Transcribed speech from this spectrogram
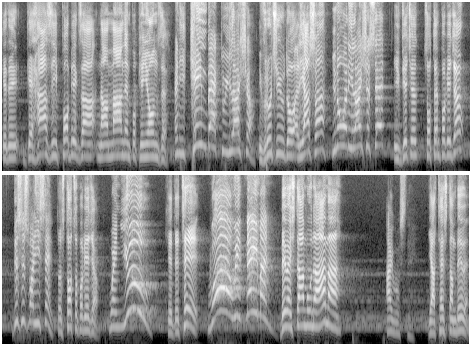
kiedy Gehazi pobiegł za Naamanem po pieniądze And he came back to Elisha. i wrócił do Eliasza You know what Elisha said? i wiecie, co ten powiedział? This is what he said. To jest to, co powiedział. When you Kiedy ty were with Naaman, byłeś tam u Naama, I was there. ja też tam byłem.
